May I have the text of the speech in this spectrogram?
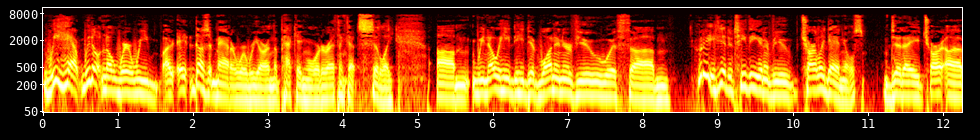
We have we don't know where we. Uh, it doesn't matter where we are in the pecking order. I think that's silly. Um, we know he he did one interview with um, who did he did a TV interview. Charlie Daniels did a Char, uh,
